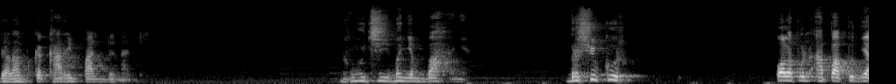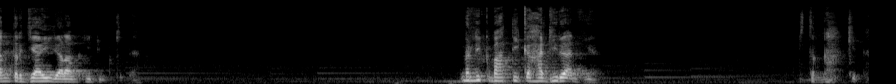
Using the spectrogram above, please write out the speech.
dalam kekaripan dengan dia. Menguji, menyembahnya. Bersyukur. Walaupun apa pun yang terjadi dalam hidup kita. menikmati kehadirannya di tengah kita.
